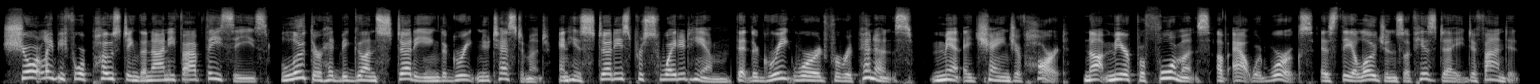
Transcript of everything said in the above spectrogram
Shortly before posting the 95 Theses, Luther had begun studying the Greek New Testament, and his studies persuaded him that the Greek word for repentance meant a change of heart, not mere performance of outward works, as theologians of his day defined it.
